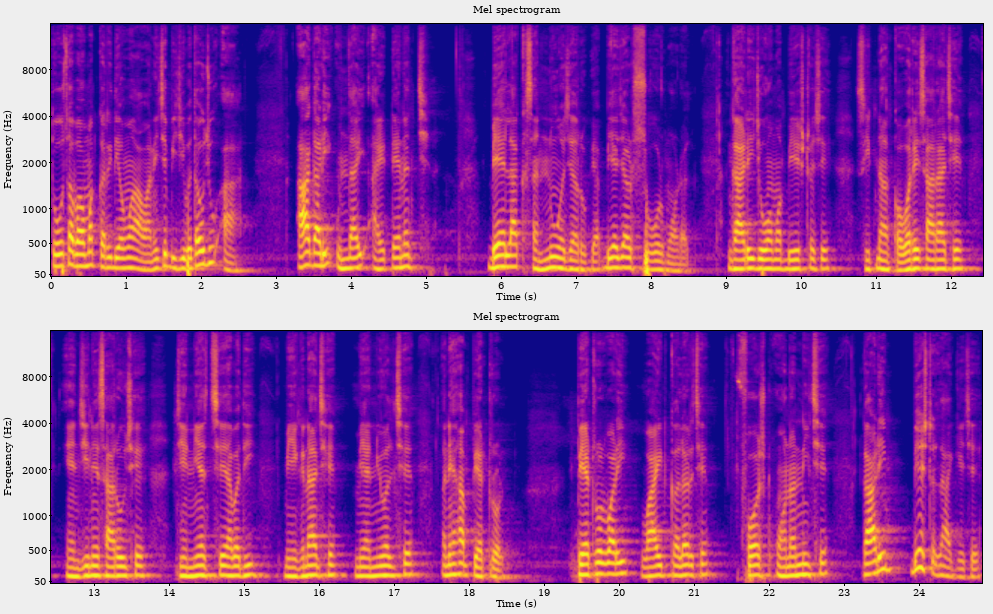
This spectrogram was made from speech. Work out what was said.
તો ઓછા ભાવમાં કરી દેવામાં આવવાની છે. બીજી બતાવું છું આ. આ ગાડી ઊંડાઈ આઈ ટેન જ છે. બે લાખ સન્નું હજાર રૂપિયા, બે હજાર સોળ મોડલ ગાડી જોવામાં બેસ્ટ છે, સીટના કવરે સારા છે. એન્જિને સારું છે, જીનિયસ છે આ બધી, મેઘના છે, મેન્યુઅલ છે અને હા પેટ્રોલ. પેટ્રોલવાળી વ્હાઇટ કલર છે, ફર્સ્ટ ઓનરની છે. ગાડી બેસ્ટ લાગે છે.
